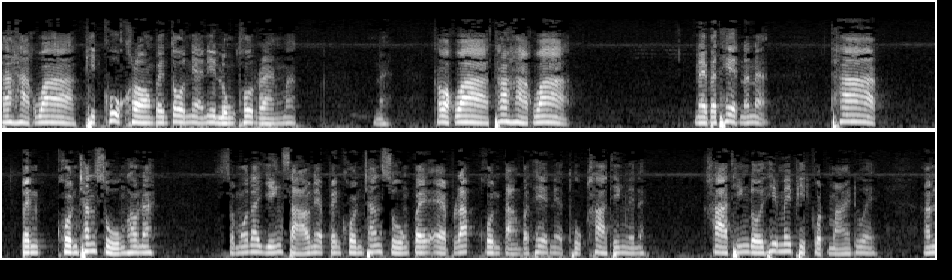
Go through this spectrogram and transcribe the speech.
ถ้าหากว่าผิดคู่ครองเป็นต้นเนี่ยนี่ลงโทษแรงมากนะเขาบอกว่าถ้าหากว่าในประเทศนั้นน่ะถ้าเป็นคนชั้นสูงเขานะ สมมติว่าหญิงสาวเนี่ยเป็นคนชั้นสูงไปแอบรักคนต่างประเทศเนี่ยถูกฆ่าทิ้งเลยนะฆ่าทิ้งโดยที่ไม่ผิดกฎหมายด้วย อัน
